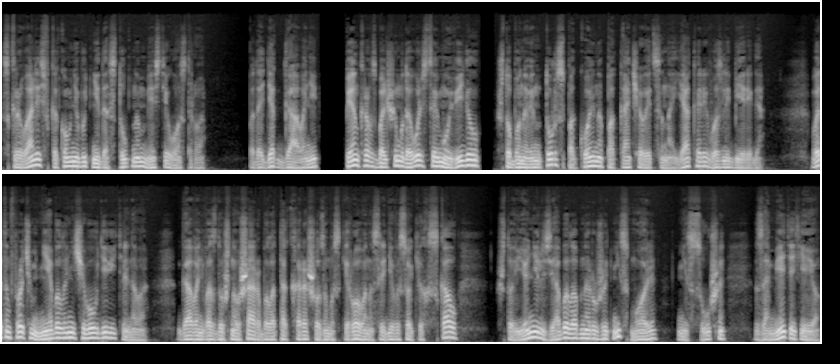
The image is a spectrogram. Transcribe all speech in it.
скрывались в каком-нибудь недоступном месте острова. Подойдя к гавани, Пенкроф с большим удовольствием увидел, что Бонавентур спокойно покачивается на якоре возле берега. В этом, впрочем, не было ничего удивительного. Гавань воздушного шара была так хорошо замаскирована среди высоких скал, что ее нельзя было обнаружить ни с моря, ни с суши. Заметить ее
